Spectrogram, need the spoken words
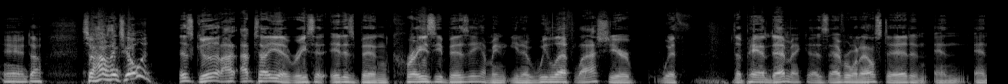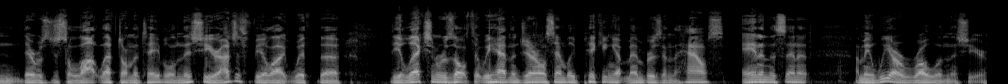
And uh, so, how are things going? It's good. I, I tell you, Reese, it, it has been crazy busy. I mean, you know, we left last year with the pandemic, as everyone else did, and, and, and there was just a lot left on the table. And this year, I just feel like with the the election results that we had in the General Assembly, picking up members in the House and in the Senate, I mean, we are rolling this year,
